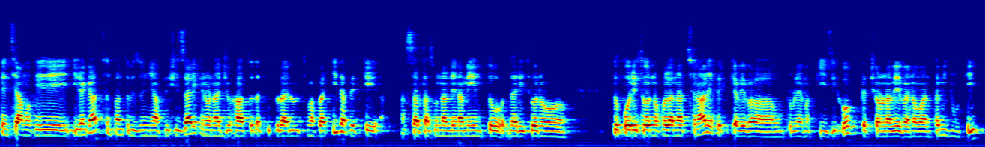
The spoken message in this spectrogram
pensiamo che il ragazzo intanto bisogna precisare che non ha giocato da titolare l'ultima partita perché ha saltato un allenamento ritorno dopo il ritorno con la nazionale perché aveva un problema fisico, perciò non aveva i 90 minuti,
